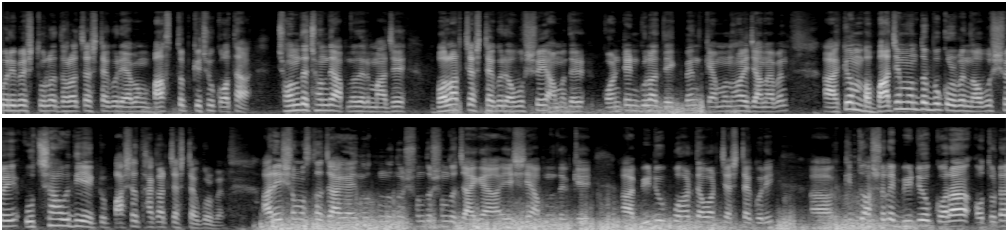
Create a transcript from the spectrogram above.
পরিবেশ তুলে ধরার চেষ্টা করি এবং বাস্তব কিছু কথা ছন্দে ছন্দে আপনাদের মাঝে বলার চেষ্টা করি। অবশ্যই আমাদের কন্টেন্টগুলো দেখবেন, কেমন হয় জানাবেন। কেউ বাজে মন্তব্য করবেন অবশ্যই উৎসাহ দিয়ে একটু পাশে থাকার চেষ্টা করবেন। আর এই সমস্ত জায়গায়, নতুন নতুন, সুন্দর সুন্দর জায়গা এসে আপনাদেরকে ভিডিও উপহার দেওয়ার চেষ্টা করি। কিন্তু আসলে ভিডিও করা অতটা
